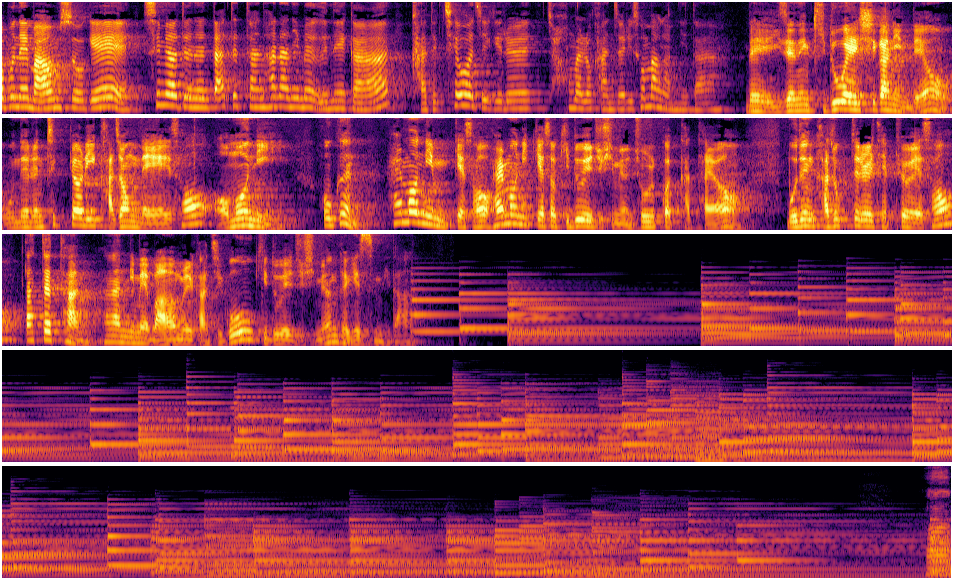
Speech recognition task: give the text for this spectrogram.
여러분의 마음속에 스며드는 따뜻한 하나님의 은혜가 가득 채워지기를 정말로 간절히 소망합니다. 네, 이제는 기도의 시간인데요. 오늘은 특별히 가정 내에서 어머니 혹은 할머님께서 할머니께서 기도해 주시면 좋을 것 같아요. 모든 가족들을 대표해서 따뜻한 하나님의 마음을 가지고 기도해 주시면 되겠습니다.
